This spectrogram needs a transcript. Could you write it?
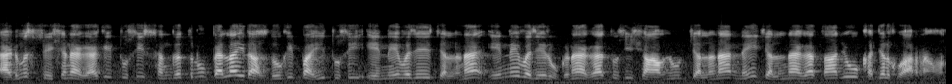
ਐਡਮਿਨਿਸਟ੍ਰੇਸ਼ਨ ਹੈਗਾ ਕਿ ਤੁਸੀਂ ਸੰਗਤ ਨੂੰ ਪਹਿਲਾਂ ਹੀ ਦੱਸ ਦਿਓ ਕਿ ਭਾਈ ਤੁਸੀਂ ਇੰਨੇ ਵਜੇ ਚੱਲਣਾ ਹੈ, ਇੰਨੇ ਵਜੇ ਰੁਕਣਾ ਹੈਗਾ ਤੁਸੀਂ ਸ਼ਾਮ ਨੂੰ ਚੱਲਣਾ ਨਹੀਂ ਚੱਲਣਾ ਹੈਗਾ ਤਾਂ ਜੋ ਉਹ ਖੱਜਲ ਖੁਆਰ ਨਾ ਹੋਣ।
